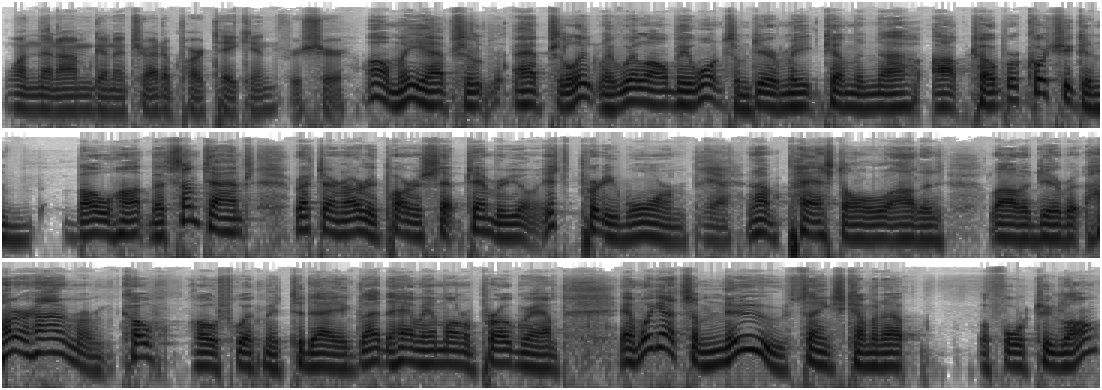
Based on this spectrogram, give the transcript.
one that I'm going to try to partake in for sure. Oh, me, absolutely, absolutely. We'll all be wanting some deer meat coming uh, October. Of course, you can bow hunt, but sometimes right there in the early part of September, you know, it's pretty warm. Yeah. and I've passed on a lot of lot of deer. But Hunter Heineman, co-host with me today. Glad to have him on the program, and we got some new things coming up before too long.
